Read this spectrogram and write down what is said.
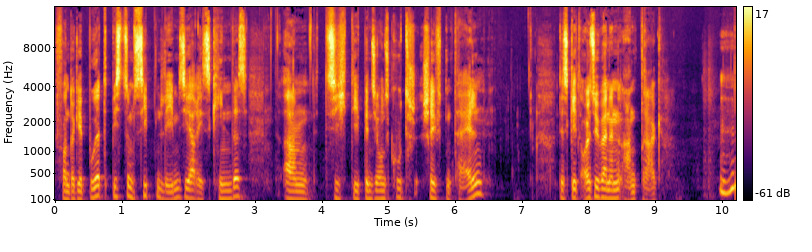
von der Geburt bis zum siebten Lebensjahr des Kindes ähm, sich die Pensionsgutschriften teilen. Das geht alles über einen Antrag. Mhm.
